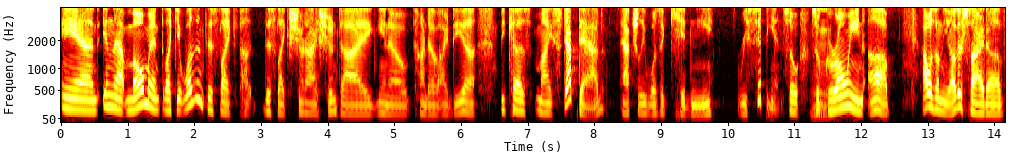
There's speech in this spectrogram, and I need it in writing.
And in that moment, like it wasn't this like uh, this like should I shouldn't I you know kind of idea because my stepdad actually was a kidney recipient. So so growing up, I was on the other side of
